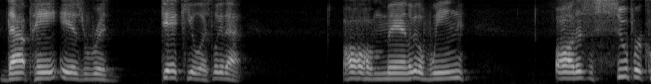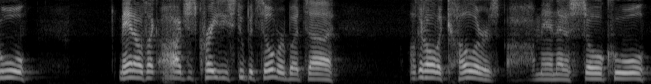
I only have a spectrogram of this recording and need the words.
That paint is ridiculous. Look at that. Oh man, look at the wing. Oh, this is super cool man, I was like, oh, it's just crazy, stupid silver. But uh, look at all the colors. Oh, man, that is so cool.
